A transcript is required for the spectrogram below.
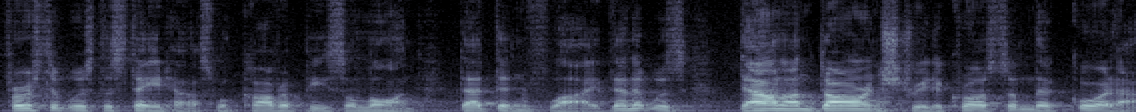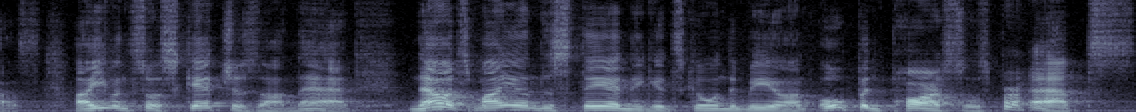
First, it was the State House. We'll carve a piece of lawn. That didn't fly. Then it was down on Dorrance Street across from the courthouse. I even saw sketches on that. Now it's my understanding it's going to be on open parcels, perhaps,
